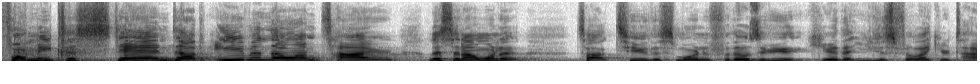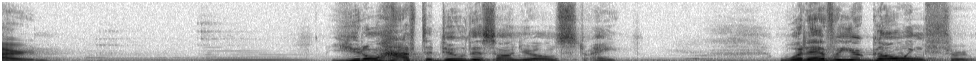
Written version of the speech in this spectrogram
for me to stand up, even though I'm tired. Listen, I want to talk to you this morning for those of you here that you just feel like you're tired. You don't have to do this on your own strength. Whatever you're going through,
